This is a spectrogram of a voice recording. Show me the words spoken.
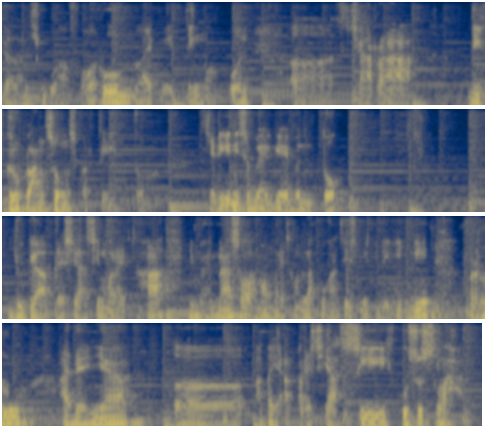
dalam sebuah forum, live meeting maupun uh, secara di grup langsung seperti itu. Jadi ini sebagai bentuk juga apresiasi mereka di mana selama mereka melakukan seismic day ini perlu adanya uh, apa ya apresiasi khusus lah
